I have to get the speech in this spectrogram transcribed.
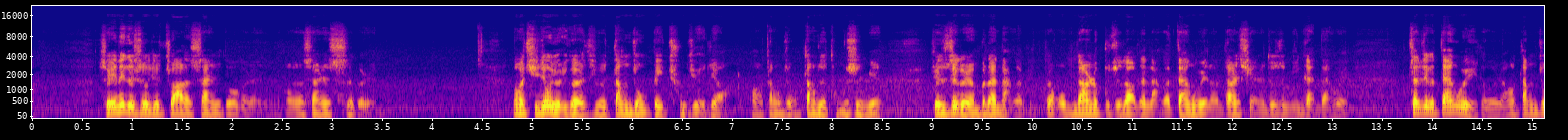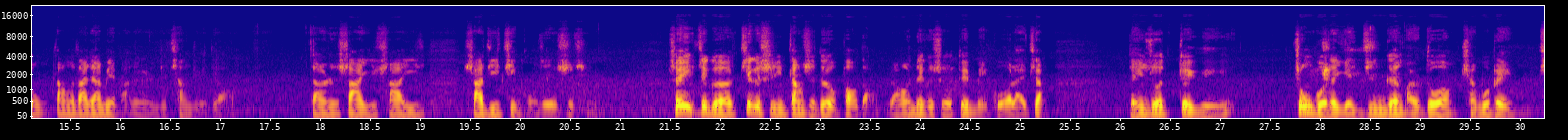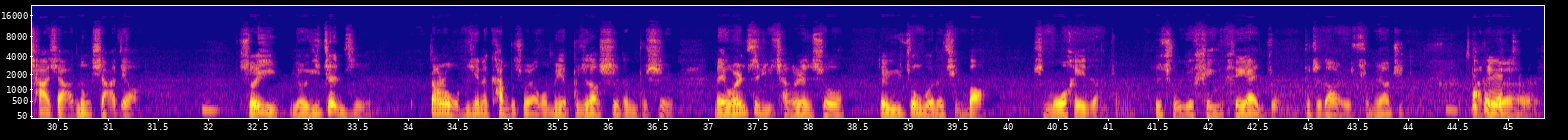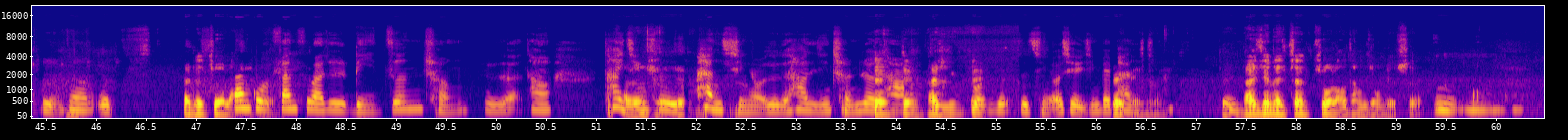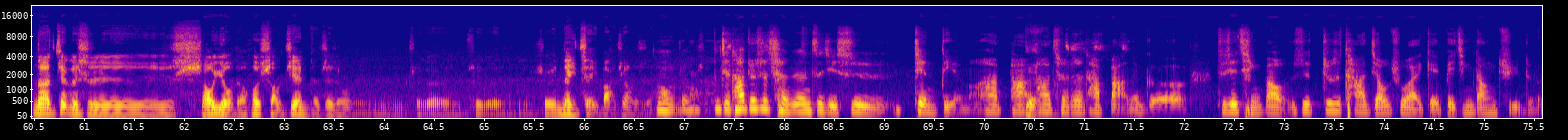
所以那个时候就抓了三十多个人，好像三十四个人。那么其中有一个就是当众被处决掉，啊，当众当着同事面，就是这个人不在哪个，我们当然不知道在哪个单位了，当然显然都是敏感单位，在这个单位里头，然后当众当着大家面把那个人就枪决掉了，当然是杀一杀一杀鸡儆猴这些事情。所以这个这个事情当时都有报道，然后那个时候对美国来讲，等于说对于中国的眼睛跟耳朵全部被掐瞎、弄瞎掉。嗯，所以有一阵子，当然我们现在看不出来，我们也不知道是跟不是。美国人自己承认说，对于中国的情报是摸黑当中，是处于黑黑暗中，不知道有什么样去把这个。是，那我在这坐牢。翻过翻出来就是李增成，对不对？他。他已经被判刑了，对不对？他已经承认他对他已经做这些事情，而且已经被判刑。对，他现在在坐牢当中，就是。嗯嗯。那这个是少有的或少见的这种，这个这个所谓内贼吧，这样子好。嗯。而且他就是承认自己是间谍嘛，他他他承认他把那个这些情报是就是他交出来给北京当局的。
